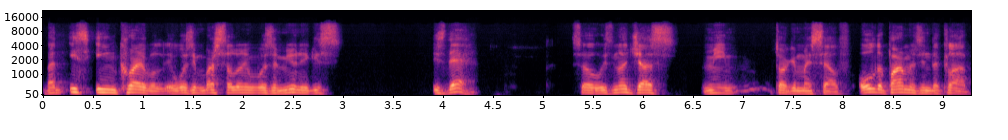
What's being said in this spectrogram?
But it's incredible. It was in barcelona it was in munich. It's, is there. So it's not just me talking myself. All departments in the club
